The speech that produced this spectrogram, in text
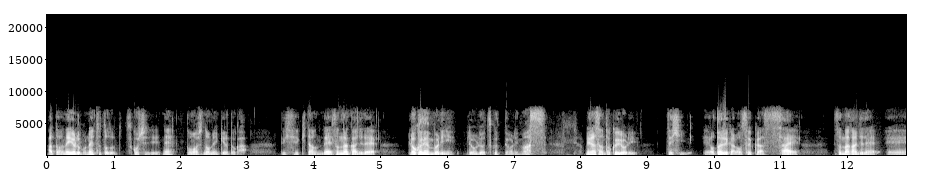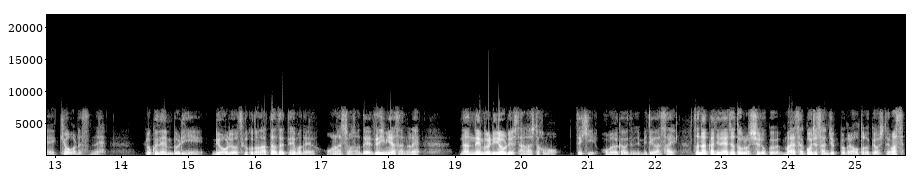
あとはね、夜もね、ちょっと少しね、友達飲みに行けるとか、できてきたんで、そんな感じで、6年ぶりに料理を作っております。皆さん得意料理、ぜひ、えー、お便りからお寄せください。そんな感じで、えー、今日はですね、6年ぶりに料理を作ることになったというテーマでお話しますので、ぜひ皆さんがね、何年ぶりに料理をした話とかも、ぜひ思い浮かべてみてください。そんな感じで、ラジオトークの収録、毎朝5時30分からお届けをしています。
